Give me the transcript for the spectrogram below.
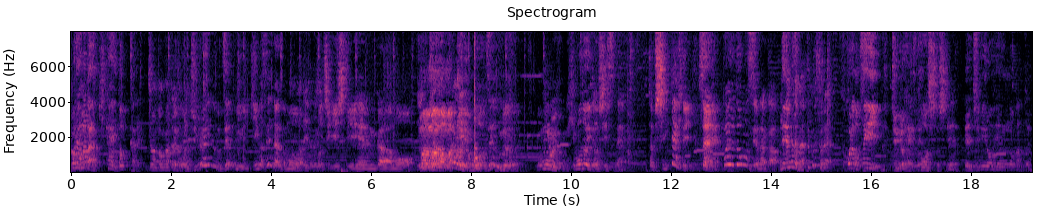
これはまた機会どっかで。一番とんがってでもジュビロ編でも全部行きませんなんかもう。栃木シティ編からもまあまあまあまあ。おもろいようもう。全部。おもろいよ紐解いてほしいっすね。多分知りたい人いっそうやね。ぱいいると思うんですよなんか。ででもやってくそれ。これも次、ジュビロ編で。講師としてで、ジュビロ編の後に、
